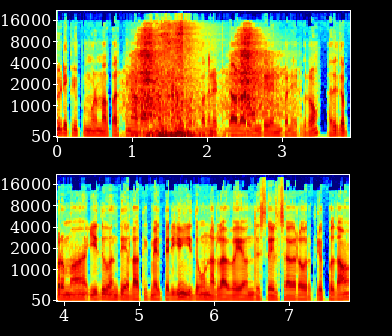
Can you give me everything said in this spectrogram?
வீடியோ கிளிப்பு மூலமாக பார்த்தீங்கன்னா லாஸ்ட் நமக்கு ஒரு பதினெட்டு டாலர் வந்து ஏர்ன் பண்ணியிருக்கிறோம் அதுக்கப்புறமா இது வந்து எல்லாத்துக்குமே தெரியும். இதுவும் நல்லாவே வந்து சேல்ஸ் ஆகிற ஒரு கிளிப்பு தான்.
